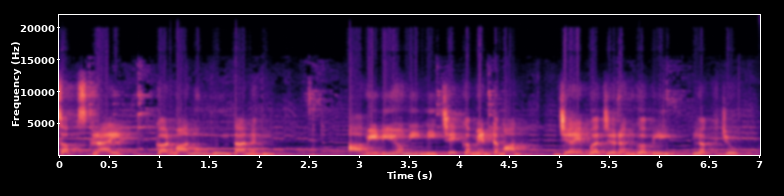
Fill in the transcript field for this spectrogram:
સબસ્ક્રાઈબ કરવાનું ભૂલતા નહીં. આ વિડીયોની નીચે કમેન્ટમાં જય બજરંગબલી લખજો.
